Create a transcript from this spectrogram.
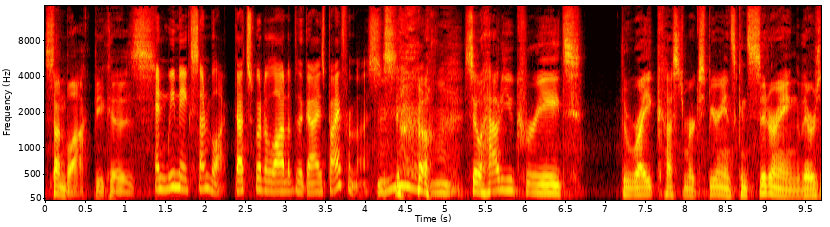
sunblock because and we make sunblock. That's what a lot of the guys buy from us. So, so how do you create the right customer experience considering there's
